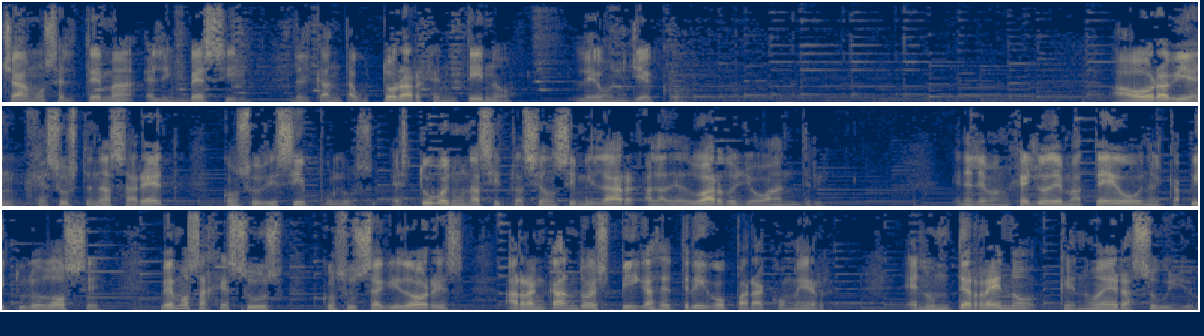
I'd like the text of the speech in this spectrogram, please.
Escuchamos el tema El imbécil del cantautor argentino León Yeco. Ahora bien, Jesús de Nazaret con sus discípulos estuvo en una situación similar a la de Eduardo Joandri. En el Evangelio de Mateo, en el capítulo 12, vemos a Jesús con sus seguidores arrancando espigas de trigo para comer, en un terreno que no era suyo.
